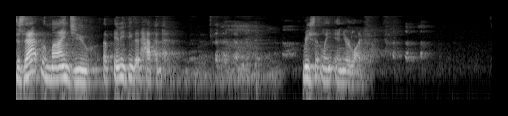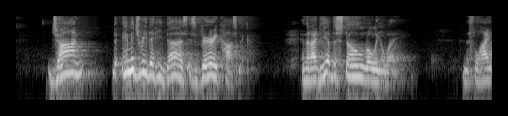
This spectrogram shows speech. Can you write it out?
Does that remind you of anything that happened recently in your life? John, the imagery that he does is very cosmic. And that idea of the stone rolling away and this light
